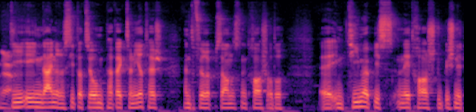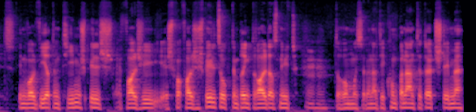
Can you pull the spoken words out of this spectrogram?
ja. die in irgendeiner Situation perfektioniert hast, wenn du für etwas anderes nicht kannst oder äh, im Team etwas nicht kannst, du bist nicht involviert im Team, spielst falsche, falsche Spielzug, dann bringt dir all das nichts. Mhm. Darum muss eben auch die Komponente dort stimmen.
